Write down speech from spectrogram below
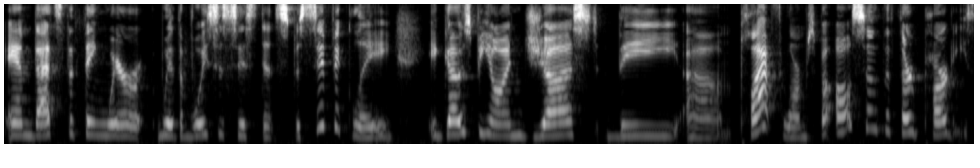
And that's the thing where, with a voice assistant specifically, it goes beyond just the um, platforms, but also the third parties.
